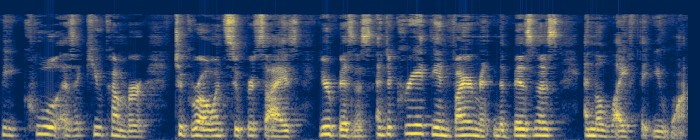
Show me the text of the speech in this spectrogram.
be cool as a cucumber to grow and supersize your business and to create the environment and the business and the life that you want?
